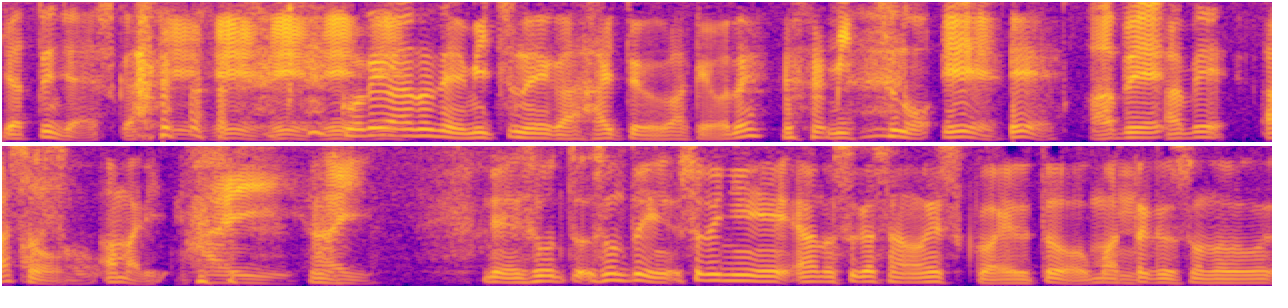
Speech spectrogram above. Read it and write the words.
やってんじゃないですか。えー、えー、これはあのね、3つの絵が入ってるわけよね。3つの A。A。安倍。安倍、麻生、甘利。はい、はい。で、そその時、それに、あの、菅さんをエスクを得ると、全くその、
